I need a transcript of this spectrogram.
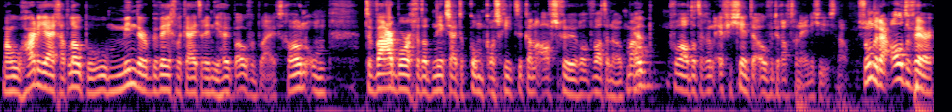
Maar hoe harder jij gaat lopen, hoe minder bewegelijkheid er in die heup overblijft. Gewoon om te waarborgen dat niks uit de kom kan schieten, kan afscheuren of wat dan ook. Maar Ja. ook vooral dat er een efficiënte overdracht van energie is. Nou, zonder daar al te ver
